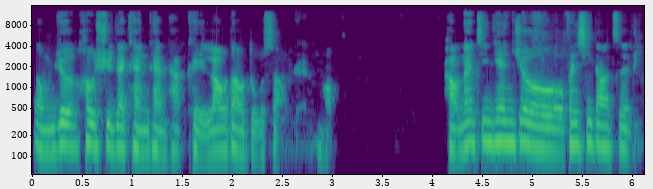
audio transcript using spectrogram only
那我们就后续再看看他可以捞到多少人哦。好，那今天就分析到这里。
